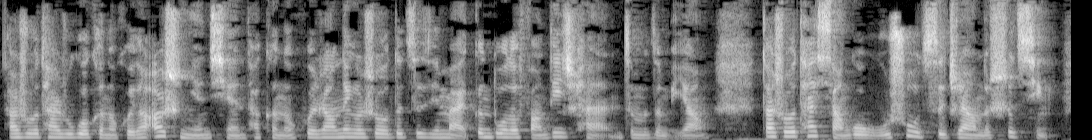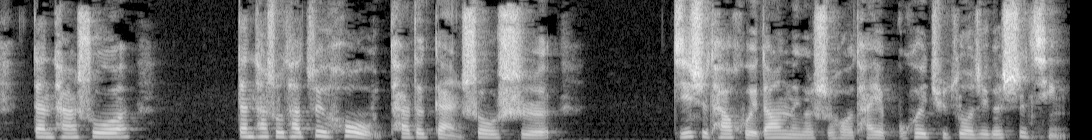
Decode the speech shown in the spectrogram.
他说他如果可能回到二十年前，他可能会让那个时候的自己买更多的房地产，怎么怎么样。他说他想过无数次这样的事情，但他说，但他说他最后他的感受是。即使他回到那个时候，他也不会去做这个事情。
